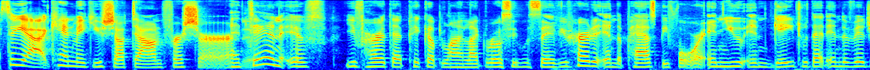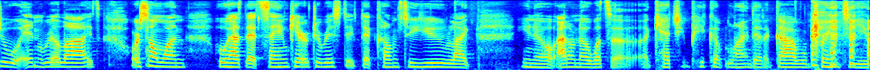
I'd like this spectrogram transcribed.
So yeah, it can make you shut down for sure. And then if you've heard that pickup line, like Rosie was saying, if you've heard it in the past before and you engage with that individual and realize, or someone who has that same characteristic that comes to you, like, you know, I don't know what's a, a catchy pickup line that a guy will bring to you,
